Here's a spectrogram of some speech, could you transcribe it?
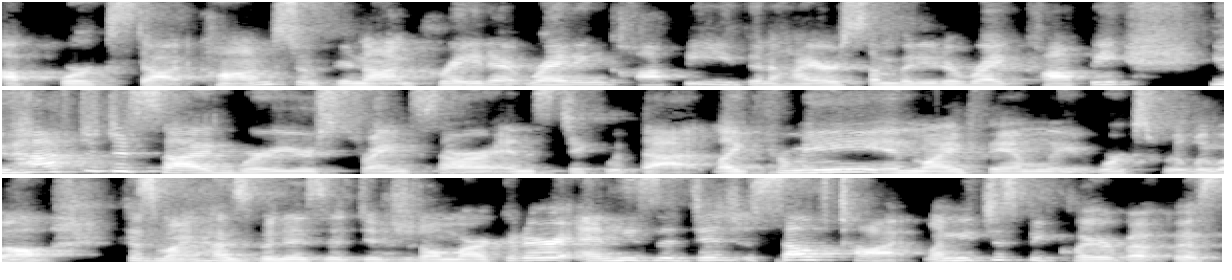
upworks.com. So if you're not great at writing copy, you can hire somebody to write copy. You have to decide where your strengths are and stick with that. Like for me in my family, it works really well because my husband is a digital marketer and he's a dig- self-taught. Let me just be clear about this.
